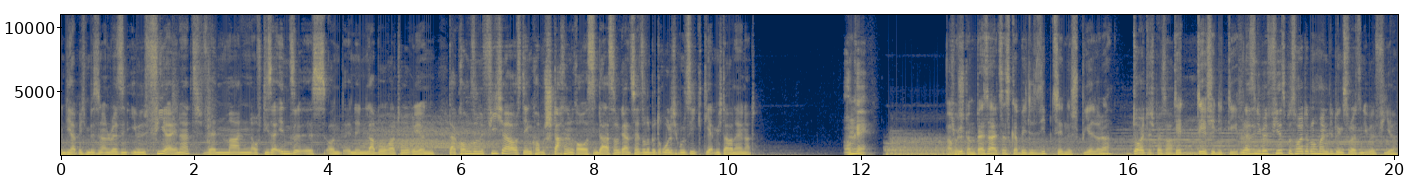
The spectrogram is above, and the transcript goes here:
Und die hat mich ein bisschen an Resident Evil 4 erinnert, wenn man auf dieser Insel ist und in den Laboratorien. Da kommen so eine Viecher, aus denen kommen Stacheln raus. Und da ist so die ganze Zeit so eine bedrohliche Musik, die hat mich daran erinnert. Okay. War bestimmt besser als das Kapitel 17 des Spiels, oder? Deutlich besser. De definitiv. Resident Evil 4 ist bis heute noch mein Lieblings-Resident Evil 4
